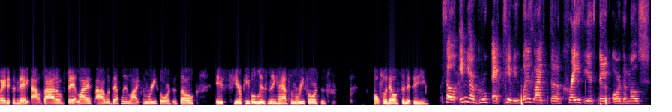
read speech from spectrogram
way to connect outside of FetLife, I would definitely like some resources. So if your people listening have some resources, hopefully they'll send it to you. So, in your group activity, what is like the craziest thing or the most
